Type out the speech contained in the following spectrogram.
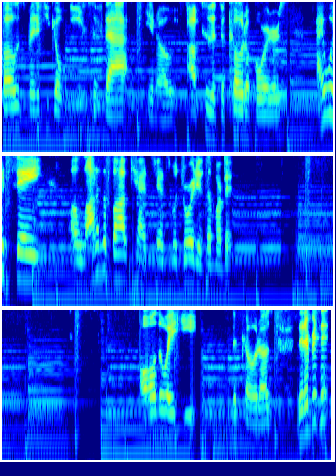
Bozeman, if you go east of that, you know, up to the Dakota borders, I would say a lot of the Bobcats fans, the majority of them are all the way east Dakotas. Then everything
